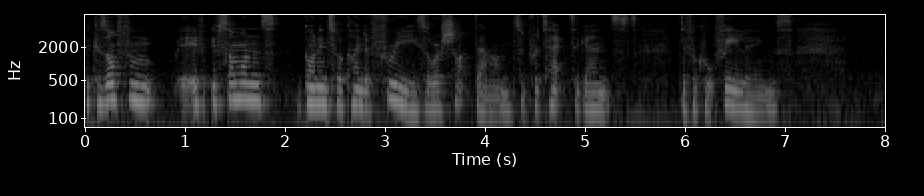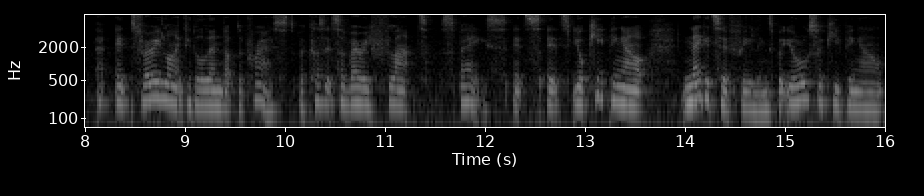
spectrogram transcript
Because often, if, if someone's gone into a kind of freeze or a shutdown to protect against difficult feelings, Uh, it's very likely they'll end up depressed because it's a very flat space. It's it's you're keeping out negative feelings, but you're also keeping out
